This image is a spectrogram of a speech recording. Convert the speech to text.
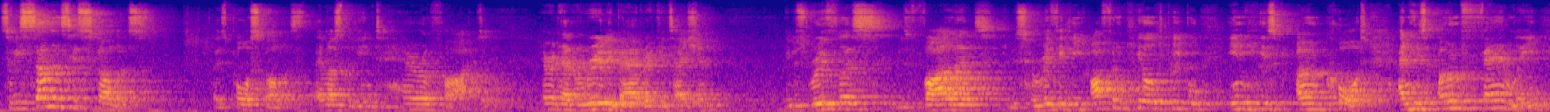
So he summons his scholars, those poor scholars. They must have been terrified. Herod had a really bad reputation. He was ruthless, he was violent, he was horrific. He often killed people in his own court and his own family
